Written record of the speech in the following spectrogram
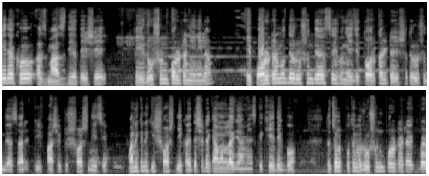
এই দেখো আজ মাছ দিয়েতে এসে এই রসুন পরোটা নিয়ে নিলাম। এই পরোটার মধ্যে রসুন দেওয়া আছে এবং এই যে তরকারিটা এর সাথে রসুন দেওয়া আছে। আর এই পাশে একটু সস দিয়েছে। অনেকে নাকি সস দিয়ে খায়। তো সেটা কেমন লাগে? আমি আজকে খেয়ে দেখব। তো চলো প্রথমে রসুন পরোটাটা একবার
